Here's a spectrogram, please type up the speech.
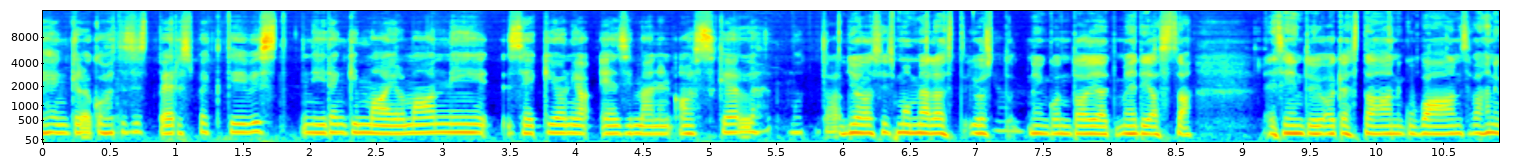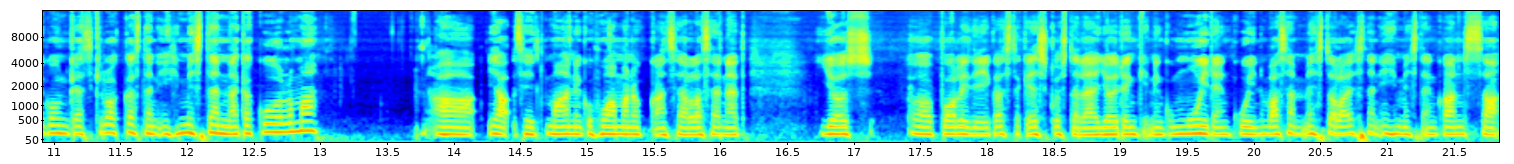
henkilökohtaisesta perspektiivistä niidenkin maailmaan, niin sekin on jo ensimmäinen askel. Mutta... Joo, siis mun mielestä just niin kuin toi, että mediassa esiintyy oikeastaan niin kuin vaan se vähän niin kuin keskiluokkaisten ihmisten näkökulma. Uh, ja sitten mä oon niin kuin huomannut myös sellaisen, että jos politiikasta keskustelee joidenkin niin kuin muiden kuin vasemmistolaisten ihmisten kanssa,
